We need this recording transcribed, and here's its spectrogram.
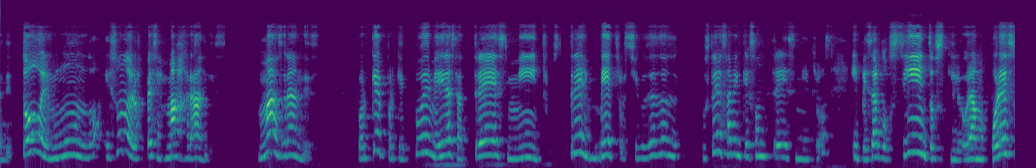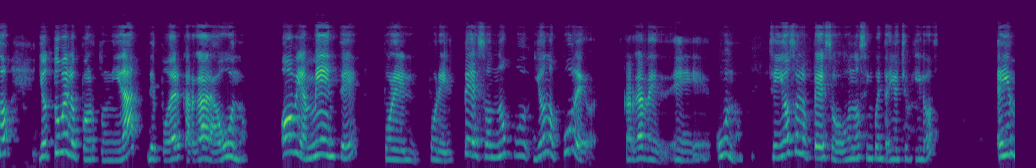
de todo el mundo, es uno de los peces más grandes, más grandes. ¿Por qué? Porque puede medir hasta 3 metros. 3 metros, chicos. ustedes saben que son 3 metros y pesar 200 kilogramos. Por eso yo tuve la oportunidad de poder cargar a uno. Obviamente, por el, por el peso, no yo no pude cargar de eh, uno. Si yo solo peso unos 58 kilos, ellos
